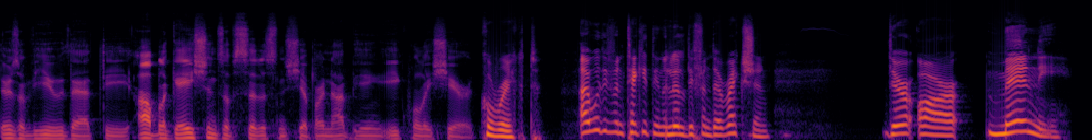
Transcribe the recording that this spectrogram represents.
there's a view that the obligations of citizenship are not being equally shared. Correct. I would even take it in a little different direction. There are many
